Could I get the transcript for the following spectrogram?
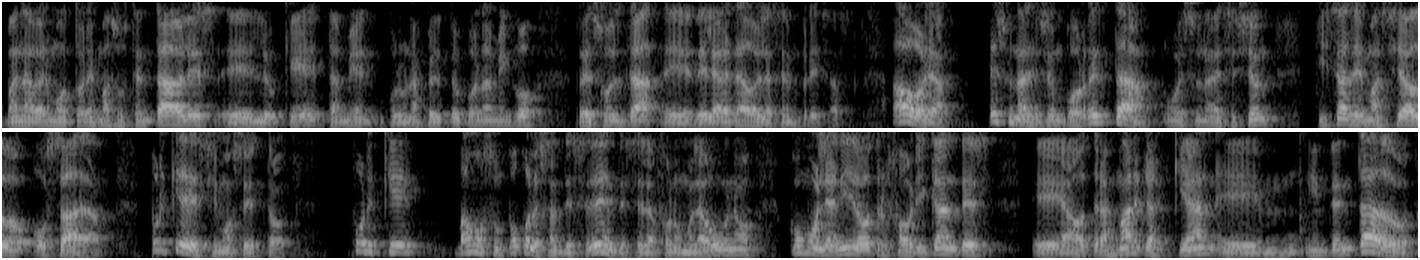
van a haber motores más sustentables, eh, lo que también por un aspecto económico resulta eh, del agrado de las empresas. Ahora, ¿es una decisión correcta o es una decisión quizás demasiado osada? ¿Por qué decimos esto? Porque vamos un poco a los antecedentes de la Fórmula 1, cómo le han ido a otros fabricantes eh, a otras marcas que han eh, intentado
